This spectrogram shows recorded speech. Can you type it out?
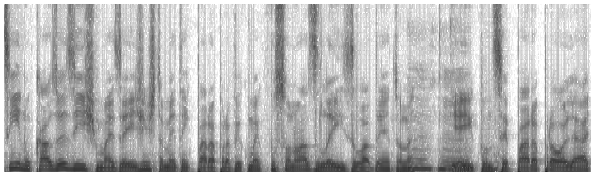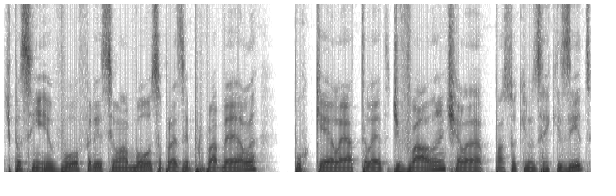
Sim, no caso existe, mas aí a gente também tem que parar para ver como é que funcionam as leis lá dentro, né? Uhum. E aí quando você para para olhar, tipo assim, eu vou oferecer uma bolsa, por exemplo, para Bela, porque ela é atleta de Valorant, ela passou aqui nos requisitos,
